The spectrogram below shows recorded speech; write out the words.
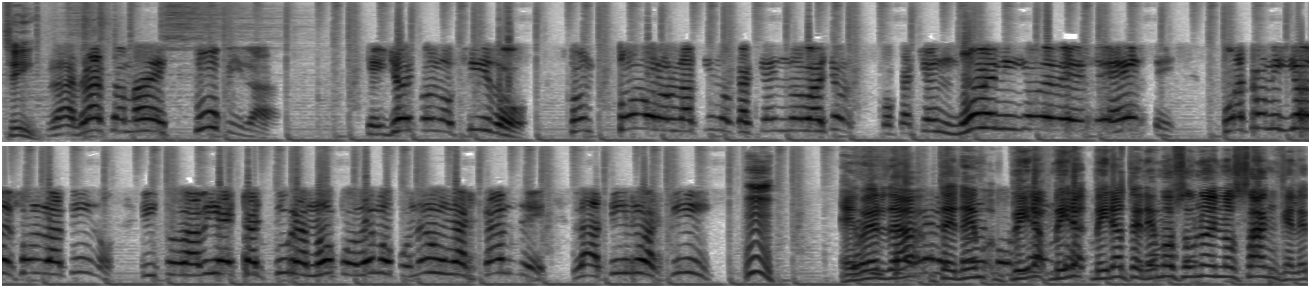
Sí. la raza más estúpida que yo he conocido son todos los latinos que aquí en Nueva York, porque aquí hay 9 millones de, de gente, 4 millones son latinos y todavía a esta altura no podemos poner un alcalde latino aquí. Es verdad, tenemos, mira, mira, mira, tenemos uno en Los Ángeles,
